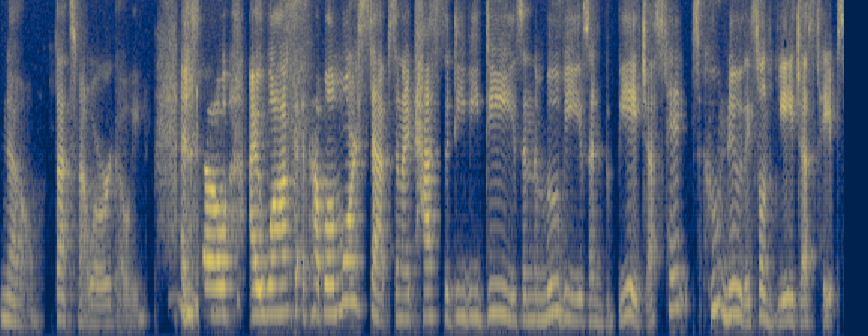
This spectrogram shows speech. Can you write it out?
No, that's not where we're going. And so I walk a couple more steps and I pass the DVDs and the movies and the VHS tapes. Who knew they still had VHS tapes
